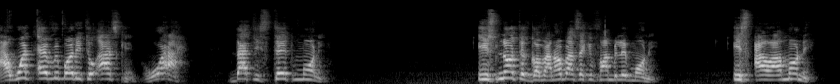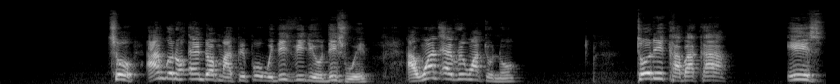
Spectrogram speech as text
I want everybody to ask him why. That is state money. It's not the Governor Obaseki family money. It's our money. So I'm going to end up my people with this video this way. I want everyone to know Tony Kabaka is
